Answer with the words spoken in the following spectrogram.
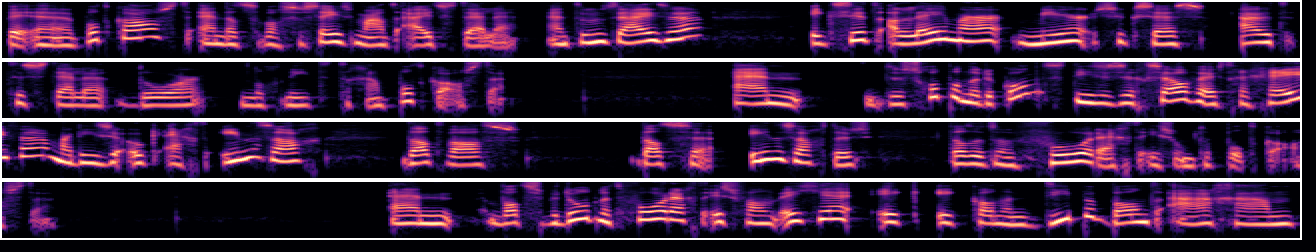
uh, podcast en dat was ze steeds maar uitstellen. En toen zei ze, ik zit alleen maar meer succes uit te stellen door nog niet te gaan podcasten. En de schop onder de kont die ze zichzelf heeft gegeven, maar die ze ook echt inzag, dat was dat ze inzag dus dat het een voorrecht is om te podcasten. En wat ze bedoelt met voorrecht is van, weet je, ik, ik kan een diepe band aangaan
